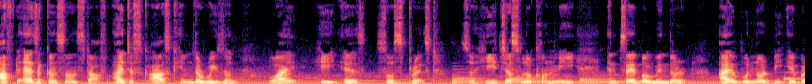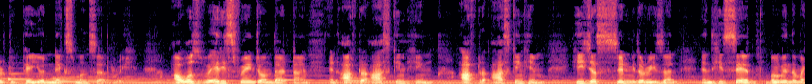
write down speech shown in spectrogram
after as a concerned staff, I just asked him the reason why he is so stressed. So he just looked on me and said, Balwinder, I would not be able to pay your next month's salary. I was very strange on that time, and after asking him, after asking him, he just sent me the reason and he said, "But Balwinder, my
